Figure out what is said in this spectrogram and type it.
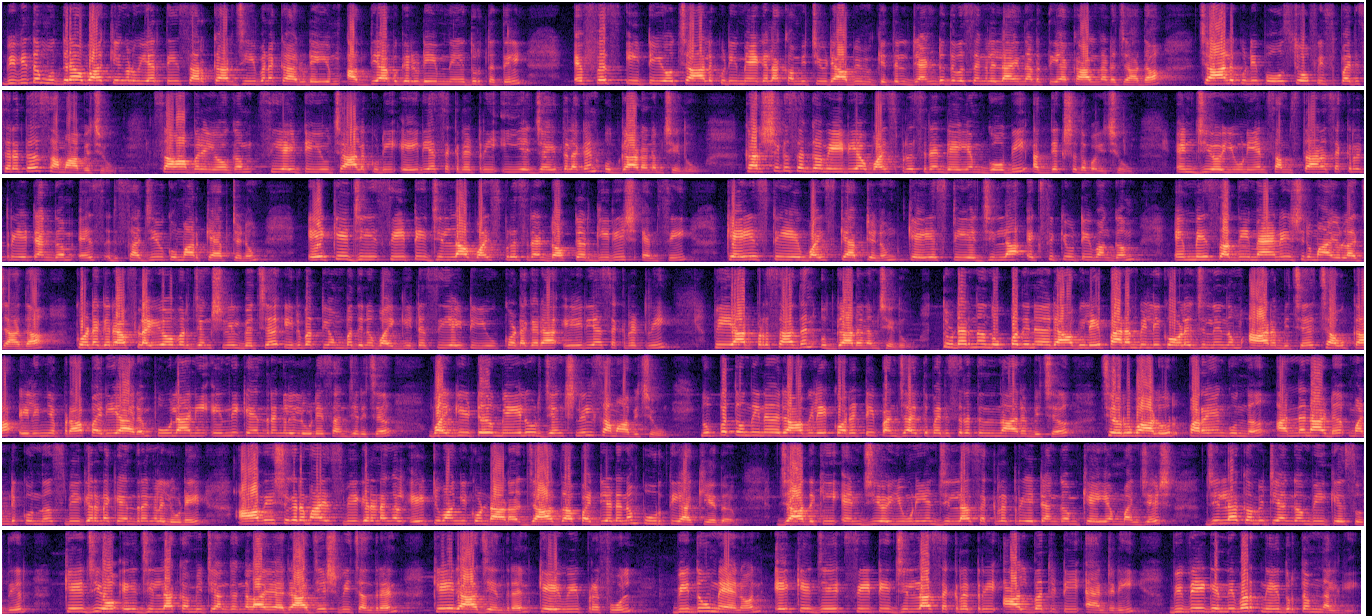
വിവിധ മുദ്രാവാക്യങ്ങൾ ഉയർത്തി സർക്കാർ ജീവനക്കാരുടെയും അധ്യാപകരുടെയും നേതൃത്വത്തിൽ F S E T O Chalakudy മേഖലാ കമ്മിറ്റിയുടെ ആഭിമുഖ്യത്തിൽ രണ്ടു ദിവസങ്ങളിലായി നടത്തിയ കാൽനട ജാഥ ചാലക്കുടി പോസ്റ്റ് ഓഫീസ് പരിസരത്ത് സമാപിച്ചു. സമാപന യോഗം C I T U Chalakudy area secretary E A Jayathilakan ഉദ്ഘാടനം ചെയ്തു. കർഷക സംഘം area vice president A M Gopi അധ്യക്ഷത വഹിച്ചു. എൻ യൂണിയൻ സംസ്ഥാന സെക്രട്ടേറിയറ്റ് അംഗം എസ് സജീവ് കുമാർ ക്യാപ്റ്റനും A K G C T ജില്ലാ vice president doctor Girish M C K S T A vice ക്യാപ്റ്റനും കെ എസ് ടി എ ജില്ലാ എക്സിക്യൂട്ടീവ് അംഗം M A Sathi മാനേജറുമായുള്ള ജാഥ കൊടകര ഫ്ലൈ ഓവർ ജംഗ്ഷനിൽ വെച്ച് ഇരുപത്തിയൊമ്പതിന് വൈകിട്ട് C I T U Kodakara area secretary P R Prasadan ഉദ്ഘാടനം ചെയ്തു. തുടർന്ന് മുപ്പതിന് രാവിലെ പനമ്പിള്ളി കോളേജിൽ നിന്നും ആരംഭിച്ച് ചൌക്ക എലിഞ്ഞപ്ര പരിയാരം പൂലാനി എന്നീ കേന്ദ്രങ്ങളിലൂടെ സഞ്ചരിച്ച് വൈകിട്ട് മേലൂർ ജംഗ്ഷനിൽ സമാപിച്ചു. മുപ്പത്തൊന്നിന് രാവിലെ കൊരട്ടി പഞ്ചായത്ത് പരിസരത്ത് നിന്ന് ആരംഭിച്ച് ചെറുവാളൂർ പറയംകുന്ന് അന്നനാട് മണ്ടിക്കുന്ന് സ്വീകരണ കേന്ദ്രങ്ങളിലൂടെ ആവേശകരമായ സ്വീകരണങ്ങൾ ഏറ്റുവാങ്ങിക്കൊണ്ടാണ് ജാഥ പര്യടനം പൂർത്തിയാക്കിയത്. ജാഥയ്ക്ക് എൻ ജി ഒ യൂണിയൻ ജില്ലാ സെക്രട്ടേറിയറ്റ് അംഗം കെ എം മഞ്ജേഷ് ജില്ലാ കമ്മിറ്റി അംഗം V K Sudheer K G O A ജില്ലാ കമ്മിറ്റി അംഗങ്ങളായ Rajesh V Chandran K Rajendran K V Praful Vidhu Menon A K J C T ജില്ലാ secretary Albert T Antony Vivek എന്നിവർ നേതൃത്വം നൽകി.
